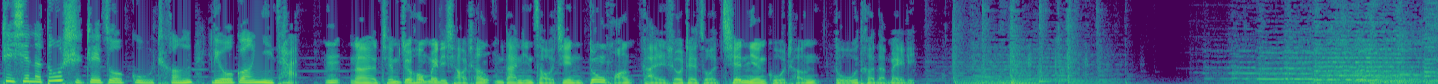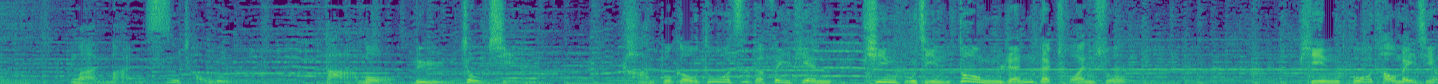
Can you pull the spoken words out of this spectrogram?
这些呢，都使这座古城流光溢彩。嗯，那节目最后，魅力小城，我们带您走进敦煌，感受这座千年古城独特的魅力。漫漫丝绸路，大漠绿洲行。看不够多姿的飞天，听不尽动人的传说。品葡萄美酒，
